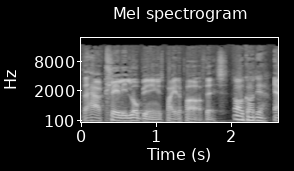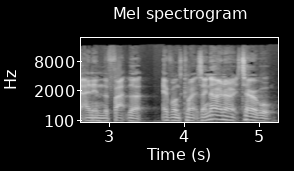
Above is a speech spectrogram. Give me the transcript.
the how clearly lobbying has played a part of this. Oh, God, yeah. and in the fact that everyone's come out and saying, no, no, it's terrible.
